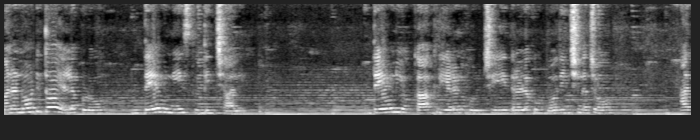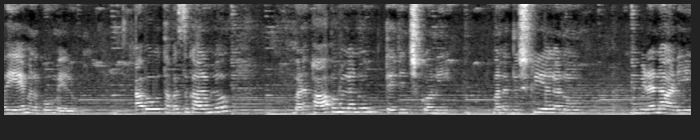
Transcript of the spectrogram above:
మన నోటితో ఎల్లప్పుడూ దేవుని స్థుతించాలి దేవుని యొక్క క్రియలను గురించి ఇతరులకు బోధించినచో అది మనకు మేలు. రాబో తపస్సు కాలంలో మన పాపములను త్యజించుకొని మన దుష్క్రియలను విడనాడి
